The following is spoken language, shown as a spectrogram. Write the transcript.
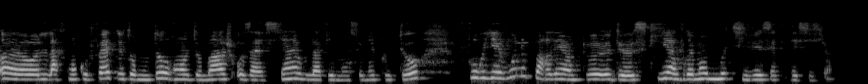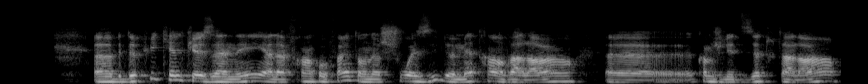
la Franco-Fête de Toronto rend hommage aux Haïtiens, vous l'aviez mentionné plus tôt. Pourriez-vous nous parler un peu de ce qui a vraiment motivé cette décision? Euh, depuis quelques années, à la Francofête, on a choisi de mettre en valeur, euh, comme je le disais tout à l'heure,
